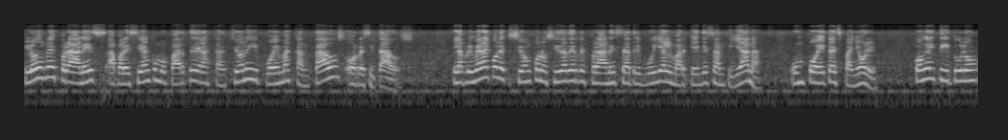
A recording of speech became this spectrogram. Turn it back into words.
Los refranes aparecían como parte de las canciones y poemas cantados o recitados. La primera colección conocida de refranes se atribuye al Marqués de Santillana, un poeta español, con el título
